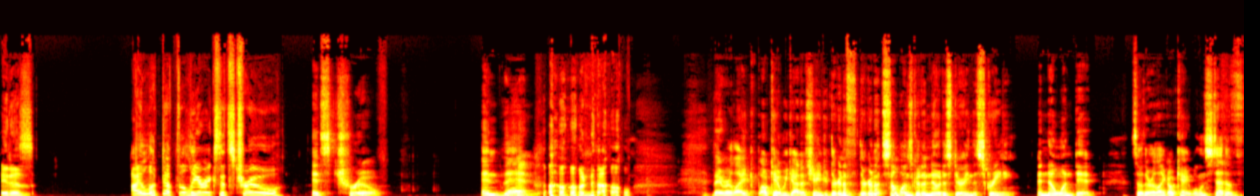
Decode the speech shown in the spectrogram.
It is. I looked up the lyrics. It's true. It's true. And then Oh no. they were like, okay, we got to change it. They're going to, they're going to, someone's going to notice during the screening. And no one did. So they were like, okay, well, instead of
